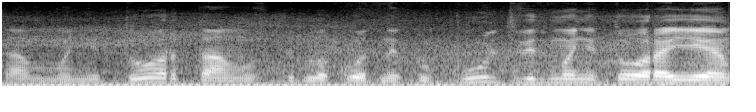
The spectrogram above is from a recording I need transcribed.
Там монітор, там в підлокотнику пульт від монітора є.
